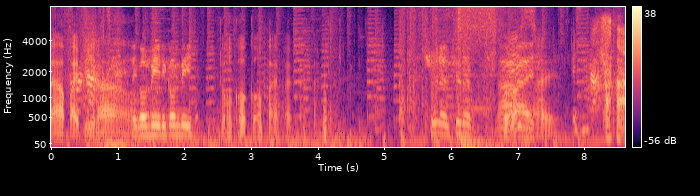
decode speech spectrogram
แล้วไปปีแล้ว They gon' be, they gon' be. โกโกโกไปไปไปไป Shoot him, shoot him. ไป Nice. ไป Haha.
